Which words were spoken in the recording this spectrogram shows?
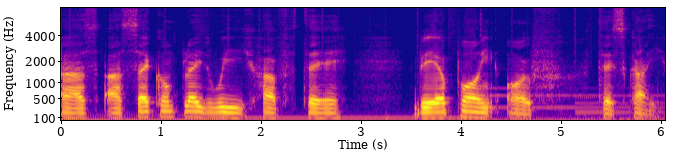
As a second place, we have the viewpoint of the sky.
